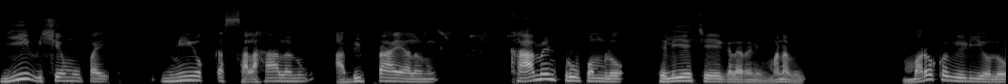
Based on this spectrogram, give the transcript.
ఈ విషయముపై మీ యొక్క సలహాలను అభిప్రాయాలను కామెంట్ రూపంలో తెలియచేయగలరని మనవి. మరొక వీడియోలో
